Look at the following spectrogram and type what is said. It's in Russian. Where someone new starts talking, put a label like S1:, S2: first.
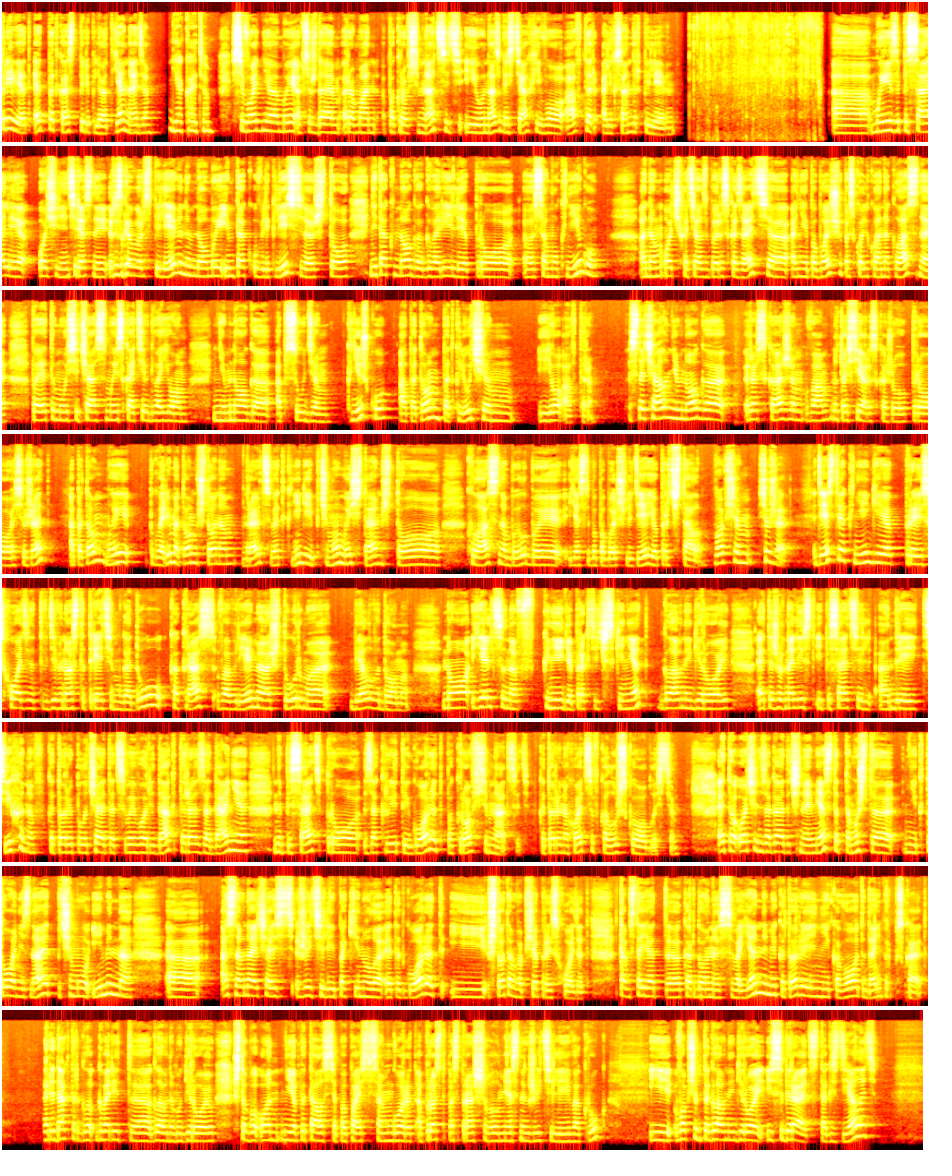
S1: Привет, это подкаст «Переплет». Я Надя.
S2: Я Катя.
S1: Сегодня мы обсуждаем роман «Покров 17», и у нас в гостях его автор Александр Пелевин. А, мы записали очень интересный разговор с Пелевиным, но мы им так увлеклись, что не так много говорили про э, саму книгу, а нам очень хотелось бы рассказать э, о ней побольше, поскольку она классная. Поэтому сейчас мы с Катей вдвоем немного обсудим книжку, а потом подключим ее автора. Сначала немного расскажем вам, ну то есть я расскажу про сюжет, а потом мы поговорим о том, что нам нравится в этой книге и почему мы считаем, что классно было бы, если бы побольше людей ее прочитало. В общем, сюжет. Действие книги происходит в 93 году, как раз во время штурма Белого дома. Но Ельцина в книге практически нет. Главный герой — это журналист и писатель Андрей Тихонов, который получает от своего редактора задание написать про закрытый город Покров-17, который находится в Калужской области. Это очень загадочное место, потому что никто не знает, почему именно э, основная часть жителей покинула этот город и что там вообще происходит. Там стоят э, кордоны с военными, которые никого туда не пропускают. Редактор говорит э, главному герою, чтобы он не пытался попасть в сам город, а просто поспрашивал местных жителей вокруг. И, в общем-то, главный герой и собирается так сделать,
